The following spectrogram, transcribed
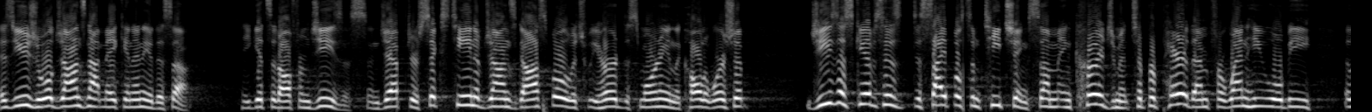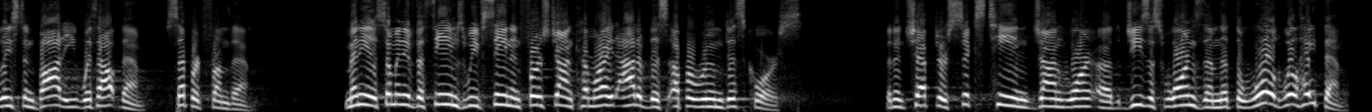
As usual, John's not making any of this up. He gets it all from Jesus. In chapter 16 of John's Gospel, which we heard this morning in the call to worship, Jesus gives his disciples some teaching, some encouragement to prepare them for when he will be, at least in body, without them, separate from them. Many, so many of the themes we've seen in 1 John come right out of this upper room discourse. But in chapter 16, John war, uh, Jesus warns them that the world will hate them.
